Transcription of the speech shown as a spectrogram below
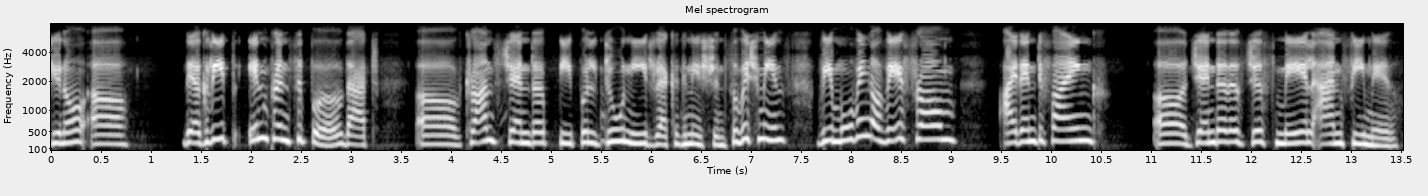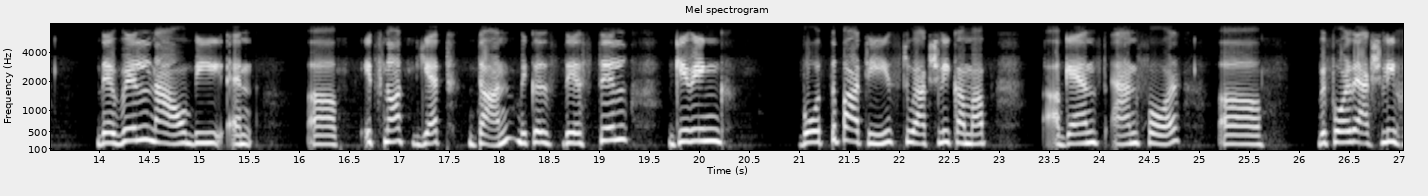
you know they agreed in principle that uh, transgender people do need recognition. So, which means we're moving away from identifying uh, gender as just male and female. There will now be an, uh, it's not yet done because they're still giving both the parties to actually come up against and for uh, before they actually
